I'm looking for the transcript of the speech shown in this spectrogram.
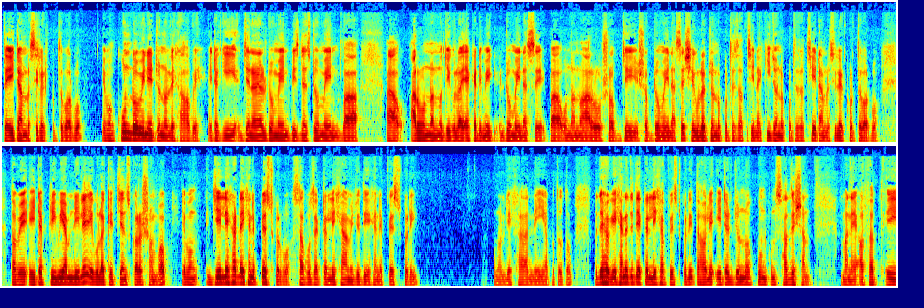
তো এইটা আমরা সিলেক্ট করতে পারব। এবং কোন ডোমেইনের জন্য লেখা হবে? এটা কি জেনারেল ডোমেইন বিজনেস ডোমেইন বা আরও অন্যান্য যেগুলো একাডেমিক ডোমেইন আছে বা অন্যান্য আরও সব যে সব ডোমেইন আছে সেগুলোর জন্য করতে চাচ্ছি না, কি জন্য করতে চাচ্ছি এটা আমরা সিলেক্ট করতে পারব। তবে এইটা প্রিমিয়াম নিলে এগুলাকে চেঞ্জ করা সম্ভব এবং যে লেখাটা এখানে পেস্ট করব সাপোজ একটা লেখা আমি যদি এখানে পেস্ট করি কোনো লেখা নেই আপাতত। তো যাই হোক, এখানে যদি একটা লেখা পেস্ট করি, তাহলে এটার জন্য কোন কোন সাজেশন মানে অর্থাৎ এই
